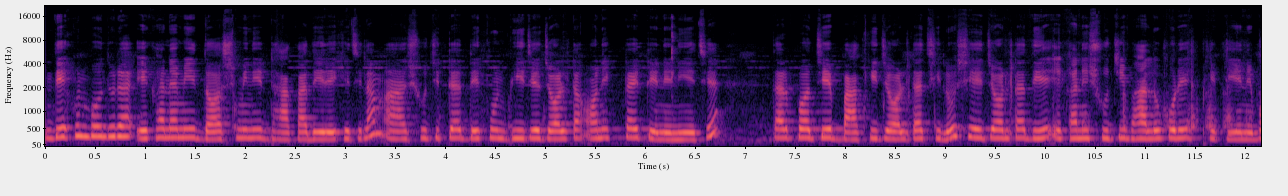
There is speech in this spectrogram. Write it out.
দেখুন বন্ধুরা, এখানে আমি 10 মিনিট ঢাকা দিয়ে রেখেছিলাম। আর সুজিটা দেখুন ভিজে জলটা অনেকটাই টেনে নিয়েছে। তারপর যে বাকি জলটা ছিল, সেই জলটা দিয়ে এখানে সুজি ভালো করে ফেটিয়ে নেব।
